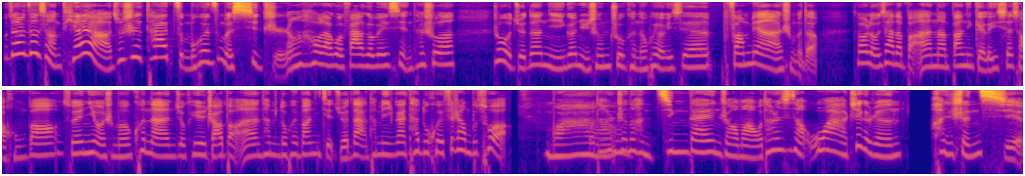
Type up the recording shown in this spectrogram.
我当时在想，天呀，就是他怎么会这么细致？然后后来给我发了个微信，他说说我觉得你一个女生住可能会有一些不方便啊什么的。他说楼下的保安呢帮你给了一些小红包，所以你有什么困难就可以找保安，他们都会帮你解决的。他们应该态度会非常不错。哇，我当时真的很惊呆，你知道吗？我当时心想，哇，这个人。很神奇，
